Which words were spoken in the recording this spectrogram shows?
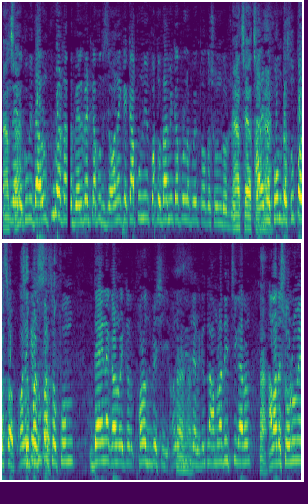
আচ্ছা। খুবই দারুণ পুরাটা ভেলভেট কাপড় দিচ্ছে অনেকে কাপড় নিয়ে কত দামি কাপড় লাগবে তত সৌন্দর্য আচ্ছা, আচ্ছা, আর এটা। ফোমটা সুপার সফট অনেকে সুপার। সফট ফোম দেয় না কারণ এটার খরচ বেশি অনেকে দিতে কিন্তু আমরা দিচ্ছি কারণ হ্যাঁ। আমাদের শোরুমে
